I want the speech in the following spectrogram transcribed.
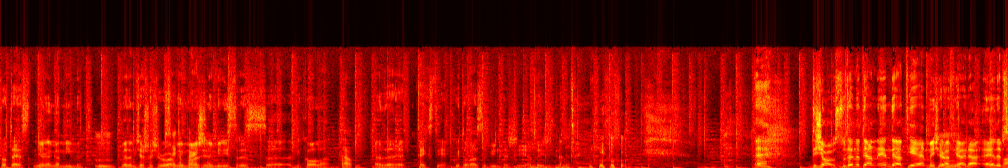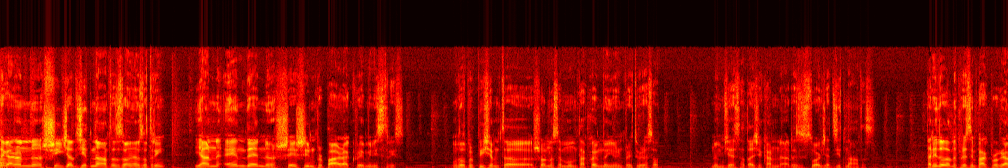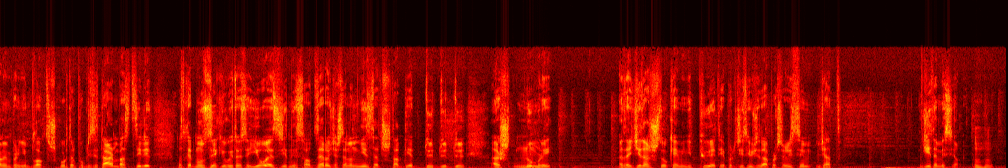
protestë, njëra nga memet mm. Vetëm që është shoqëruar me imazhin e ministres uh, Nikolla. Ta. Po. Edhe teksti, kujtova se binte shi Ato mm. ishin lotët Eh, Gjitho, studentët janë ende atje me që ra mm. fjala Edhe pse po. ka rënë shi gjatë gjithë natës, zonja e zotërinj Janë ende në sheshin përpara kryeministrisë. Unë do të përpiqem të shoh nëse mund takojmë ndonjërin prej tyre sot. Në mëngjes ata që kanë rezistuar gjatë gjithë natës. Tani do ta ndërpresim pak programin për një bllok të shkurtër publicitar mbas të cilit do të ketë muzikë. Ju kujtoj se ju e zgjidhni sot 069 20 70 222 është numri Dhe gjithashtu kemi një pyetje për gjithë ju që ta përsërisim gjatë gjithë emisionit. Mhm. Mm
